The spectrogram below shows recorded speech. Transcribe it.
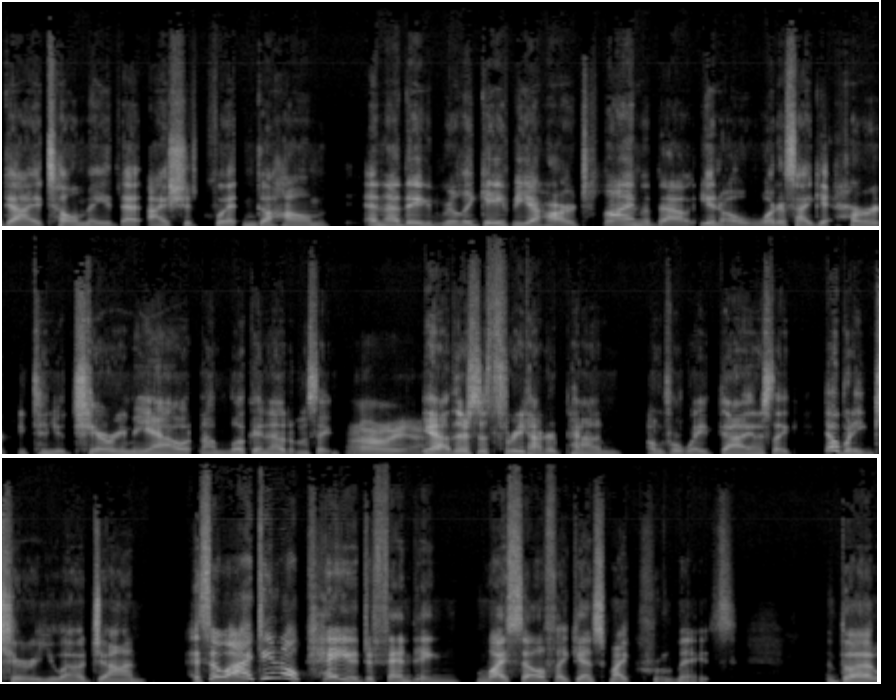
guy told me that I should quit and go home. And they really gave me a hard time about, you know, what if I get hurt? Can you carry me out? And I'm looking at him and saying, Oh, yeah. Yeah, there's a 300 pound overweight guy. And it's like, nobody can carry you out, John. So I did okay defending myself against my crewmates. But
